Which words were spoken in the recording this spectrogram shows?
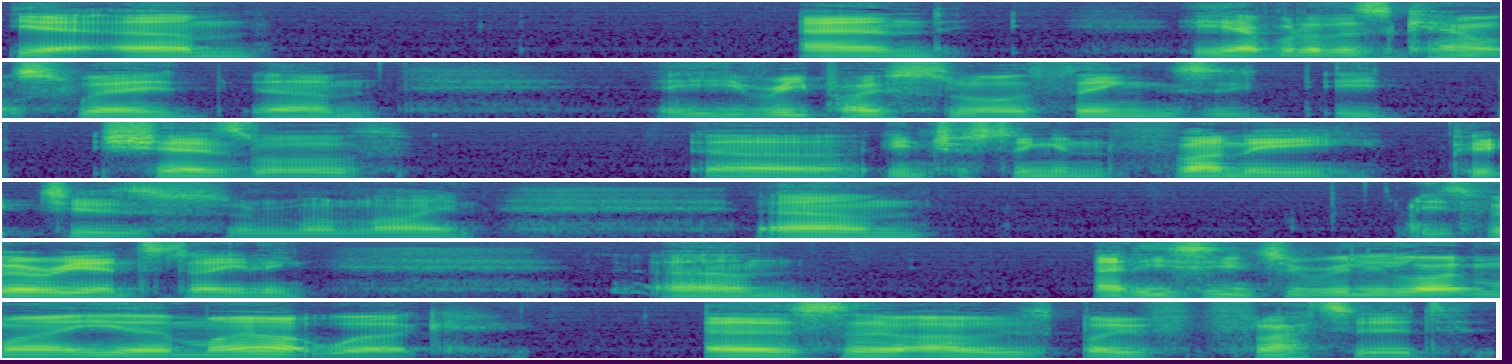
Yeah, um, and he had one of those accounts where um, he reposts a lot of things. He, he shares a lot of uh, interesting and funny pictures from online. Um, it's very entertaining, um, and he seemed to really like my uh, my artwork. Uh, so I was both flattered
